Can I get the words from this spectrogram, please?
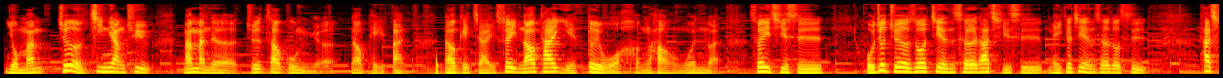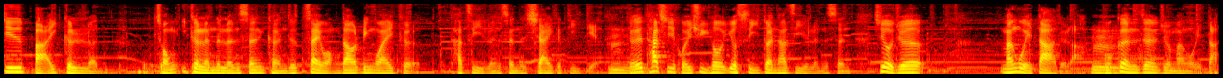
有满就有尽量去满满的就是照顾女儿，然后陪伴，然后给家里。所以，然后他也对我很好，很温暖。所以其实。我就觉得说，计程车他其实每个计程车都是，他其实把一个人从一个人的人生，可能就再往到另外一个他自己人生的下一个地点。嗯，可是他其实回去以后又是一段他自己的人生。其实我觉得蛮伟大的啦，嗯、我个人真的觉得蛮伟大。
